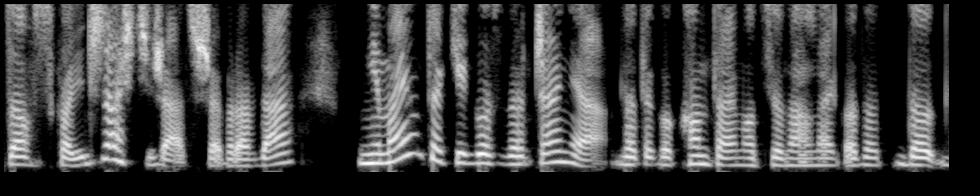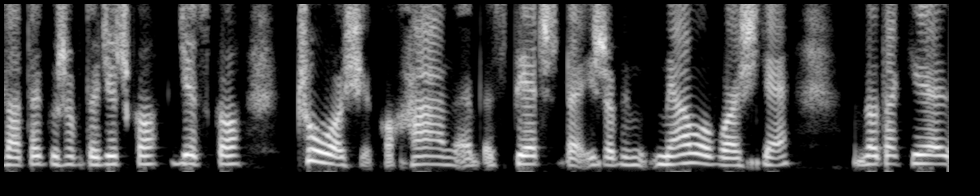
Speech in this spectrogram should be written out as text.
to z konieczności rzadsze, prawda? Nie mają takiego znaczenia dla tego konta emocjonalnego, do, do, dlatego, żeby to dziecko, dziecko czuło się kochane, bezpieczne i żeby miało właśnie no takie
